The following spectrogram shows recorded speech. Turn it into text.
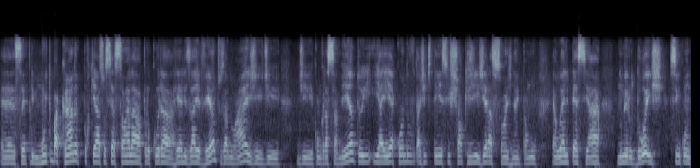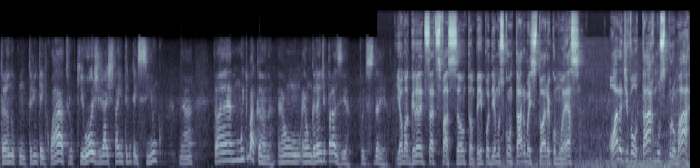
é sempre muito bacana, porque a associação ela procura realizar eventos anuais de, de, de congraçamento, e, e, aí é quando a gente tem esses choques de gerações. Né? Então, é o LPSA número 2 se encontrando com 34, que hoje já está em 35. Né? Então é muito bacana, é um, é um grande prazer tudo isso daí. E é uma grande satisfação também podermos contar uma história como essa. Hora de voltarmos para o mar?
